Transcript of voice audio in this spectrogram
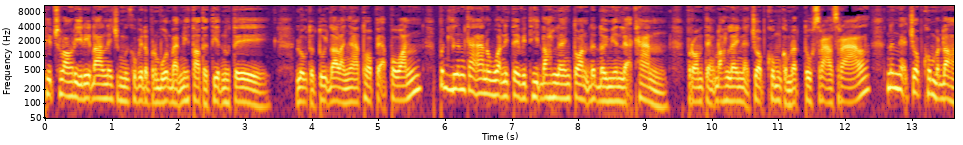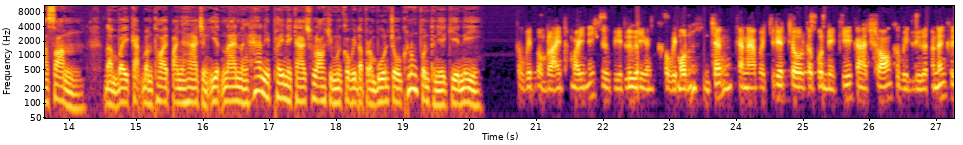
ភាពឆ្លងរីករាលដាលនៃជំងឺ Covid-19 បែបនេះតទៅទៀតនោះទេលោកទទូចដល់អាជ្ញាធរពាក់ព័ន្ធពន្យាការអនុវត្តនីតិវិធីដោះលែងទាន់ដិតដោយមានលក្ខខណ្ឌព្រមទាំងដោះលែងអ្នកជាប់ឃុំកម្រិតទោសស្រាលស្រាលនិងអ្នកជាប់ឃុំបណ្ដោះអាសន្នដើម្បីកាត់បន្ថយបញ្ហាចង្អៀតណែននិងហានិភ័យនៃការឆ្លងជំងឺ Covid-19 ចូលក្នុងពន្ធនាគារនេះ កូវីដបំលែងថ្មីនេះគឺវាលឿនជាងកូវីដមុនអញ្ចឹងកាលណាបើជ្រៀតចូលទៅពន្ធនាគារការឆ្លងគឺវាលឿនអាហ្នឹងគឺ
